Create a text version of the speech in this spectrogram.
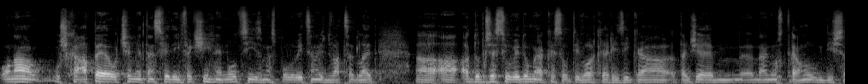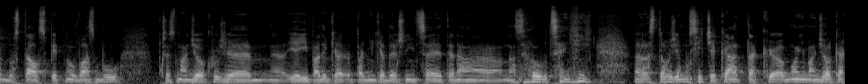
ona už chápe, o čem je ten svět infekční infekčních nemocí, jsme spolu více než 20 let a, a, dobře si uvědomujeme, jaké jsou ty velké rizika. Takže na jednu stranu, když jsem dostal zpětnou vazbu přes manželku, že její paní kadeřnice je teda na, zhroucení z toho, že musí čekat, tak moje manželka,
